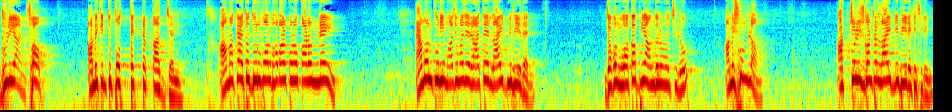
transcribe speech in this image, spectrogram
ধুলিয়ান, সব। আমি কিন্তু প্রত্যেকটা কাজ জানি। আমাকে এত দুর্বল ভাবার কোনো কারণ নেই। এমনকি উনি মাঝে মাঝে রাতে লাইট নিভিয়ে দেন। যখন ওয়াকআপ নিয়ে আন্দোলন হচ্ছিল আমি শুনলাম, আটচল্লিশ ঘণ্টা লাইট নিভিয়ে রেখেছিলেন।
